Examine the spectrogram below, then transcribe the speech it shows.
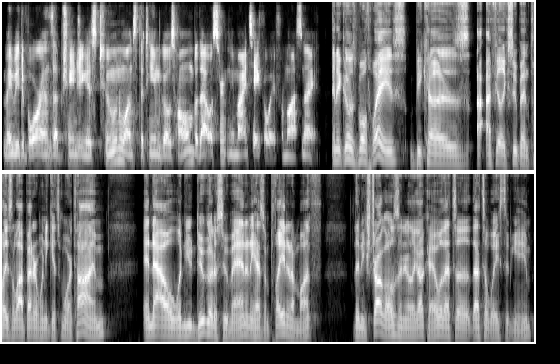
Maybe DeBoer ends up changing his tune once the team goes home, but that was certainly my takeaway from last night. And it goes both ways because I feel like Subban plays a lot better when he gets more time. And now when you do go to Subban and he hasn't played in a month, then he struggles, and you're like, okay, well that's a that's a wasted game.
